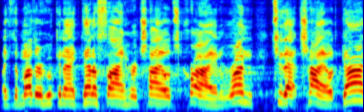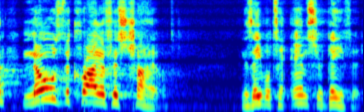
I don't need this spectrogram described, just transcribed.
Like the mother who can identify her child's cry and run to that child, God knows the cry of his child and is able to answer David.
